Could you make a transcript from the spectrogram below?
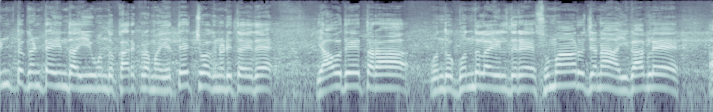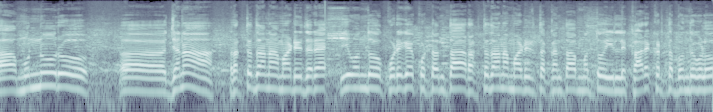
ಎಂಟು ಗಂಟೆಯಿಂದ ಈ ಒಂದು ಕಾರ್ಯಕ್ರಮ ಯಥೇಚ್ಛವಾಗಿ ನಡೀತಾ ಇದೆ. ಯಾವುದೇ ತರಹ ಒಂದು ಗೊಂದಲ ಇಲ್ಲದಿರೆ ಸುಮಾರು ಜನ ಈಗಾಗಲೇ ಮುನ್ನೂರು ಜನ ರಕ್ತದಾನ ಮಾಡಿದ್ದಾರೆ. ಈ ಒಂದು ಕೊಡುಗೆ ಕೊಟ್ಟಂಥ ರಕ್ತದಾನ ಮಾಡಿರ್ತಕ್ಕಂಥ ಮತ್ತು ಇಲ್ಲಿ ಕಾರ್ಯಕರ್ತ ಬಂಧುಗಳು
